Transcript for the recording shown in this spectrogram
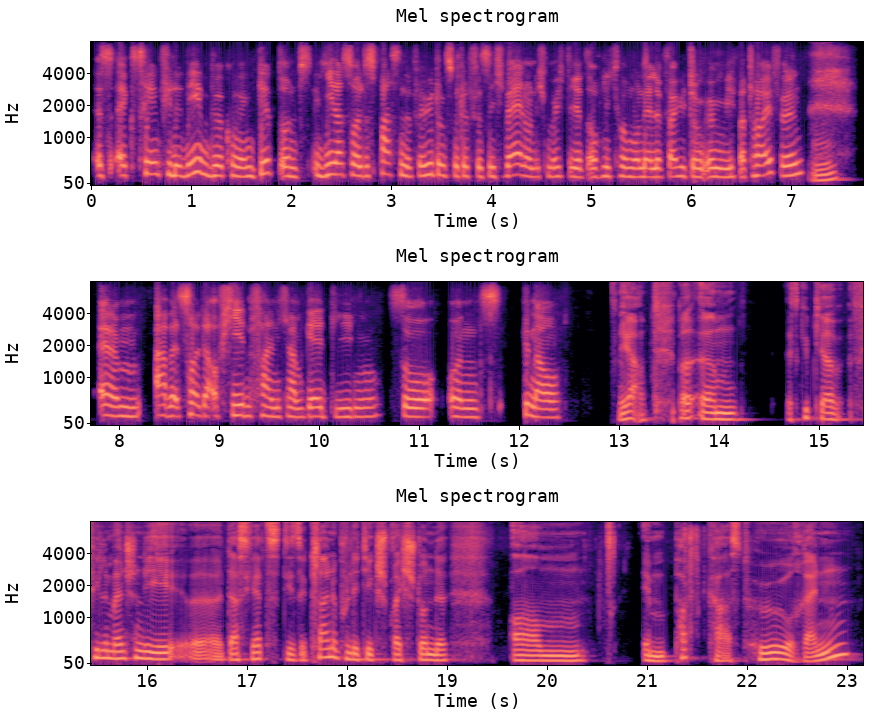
es extrem viele Nebenwirkungen gibt und jeder soll das passende Verhütungsmittel für sich wählen. Und ich möchte jetzt auch nicht hormonelle Verhütung irgendwie verteufeln. Mhm. Ähm, aber es sollte auf jeden Fall nicht am Geld liegen. So und genau. Ja, aber, ähm, es gibt ja viele Menschen, die äh, das jetzt, diese kleine Politik-Sprechstunde ähm, im Podcast hören.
